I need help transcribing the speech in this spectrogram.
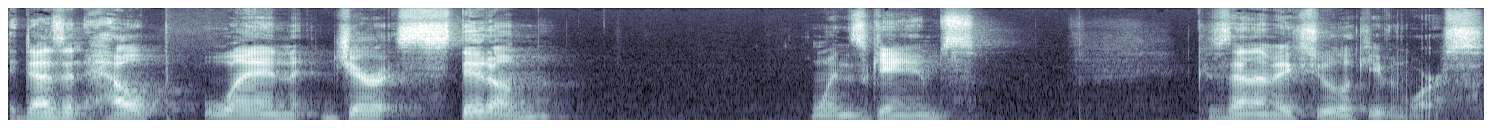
it doesn't help when Jarrett Stidham wins games because then that makes you look even worse.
